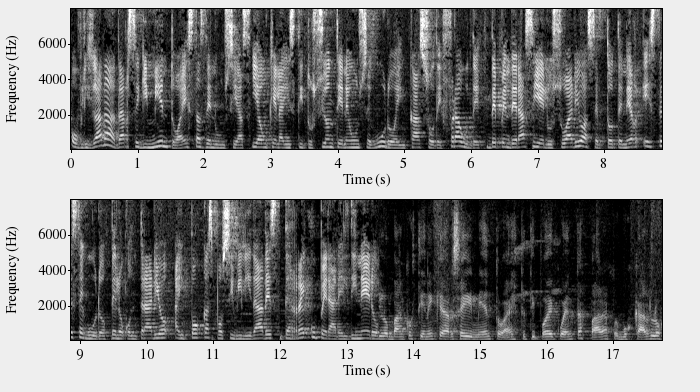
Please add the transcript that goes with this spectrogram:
obligada a dar seguimiento a estas denuncias y aunque la institución tiene un seguro en caso de fraude, dependerá si el usuario aceptó tener este seguro. De lo contrario, hay pocas posibilidades de recuperar el dinero. Los bancos tienen que dar seguimiento a este tipo de cuentas para pues, buscarlos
